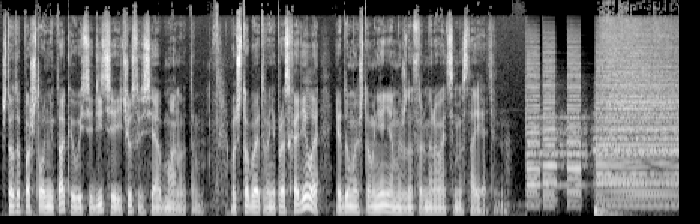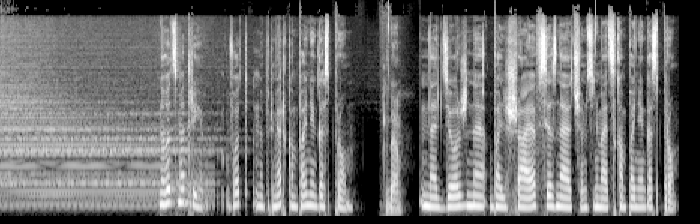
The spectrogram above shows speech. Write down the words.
что-то пошло не так, и вы сидите и чувствуете себя обманутым. Вот чтобы этого не происходило, я думаю, что мнение нужно формировать самостоятельно. Ну вот смотри, вот, например, компания «Газпром». Да. Надежная, большая, все знают, чем занимается компания «Газпром»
